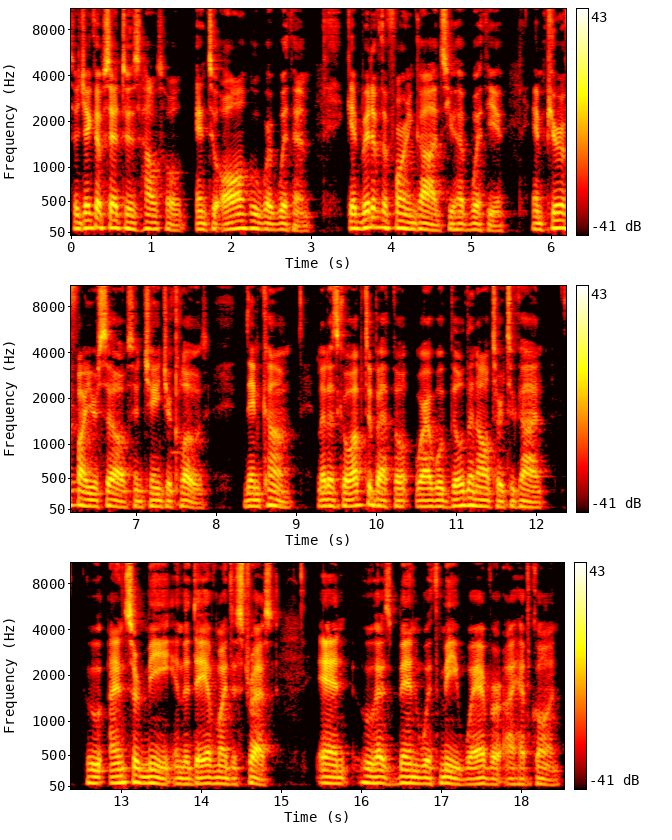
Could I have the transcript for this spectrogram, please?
So Jacob said to his household and to all who were with him, Get rid of the foreign gods you have with you, and purify yourselves and change your clothes. Then come, let us go up to Bethel, where I will build an altar to God, who answered me in the day of my distress, and who has been with me wherever I have gone.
